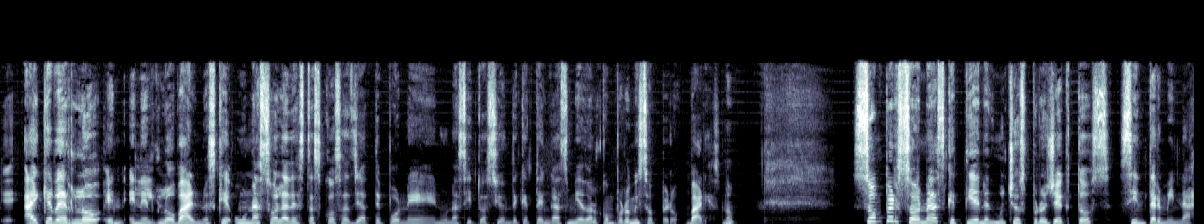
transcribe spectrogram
eh, hay que verlo en, en, el global, no es que una sola de estas cosas ya te pone en una situación de que tengas miedo al compromiso, pero varias, ¿no? Son personas que tienen muchos proyectos sin terminar.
